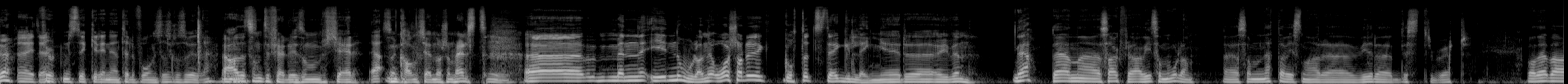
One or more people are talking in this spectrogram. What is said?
Ja, 14 stykker inn i en telefonkiosk osv. Ja, det er sånn tilfeldigvis som skjer. Ja. Som kan skje når som helst. Mm. Uh, men i Nordland i år så har det gått et steg lenger, eh, Øyvind. Ja, det er en uh, sak fra Avisa Nordland uh, som Nettavisen har uh, videredistribuert. Og det er da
